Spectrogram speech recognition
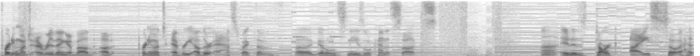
pretty much everything about pretty much every other aspect of uh, good old Sneasel kind of sucks. Uh, it is Dark Ice, so it has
